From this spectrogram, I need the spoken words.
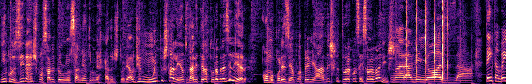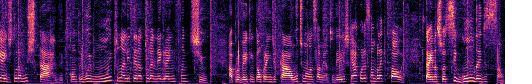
e inclusive é responsável pelo lançamento no mercado editorial de muitos talentos da literatura brasileira, como por exemplo a premiada escritora Conceição Evaristo. Maravilhosa! Tem também a editora Mostarda, que contribui muito na literatura negra infantil. Aproveito então para indicar o último lançamento deles, que é a coleção Black Power, que está aí na sua segunda edição.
